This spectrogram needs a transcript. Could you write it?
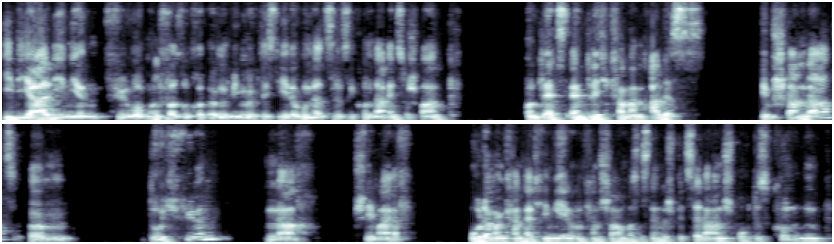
Ideallinienführung und versuche irgendwie möglichst jede Hundertstel Sekunde einzusparen. Und letztendlich kann man alles im Standard ähm, durchführen nach Schema F. Oder man kann halt hingehen und kann schauen, was ist denn der spezielle Anspruch des Kunden,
